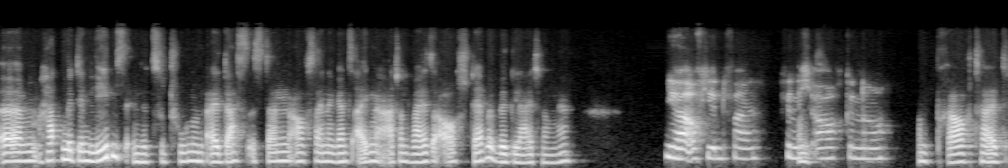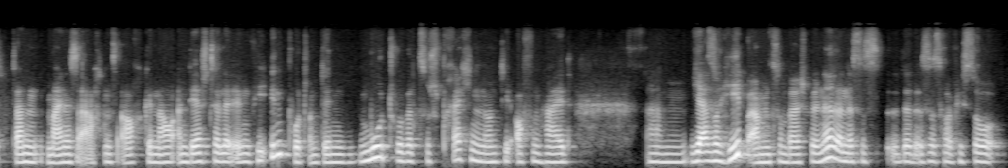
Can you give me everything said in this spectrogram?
ähm, hat mit dem Lebensende zu tun und all das ist dann auf seine ganz eigene Art und Weise auch Sterbebegleitung. Ne? Ja, auf jeden Fall. Finde ich auch, genau. Und braucht halt dann meines Erachtens auch genau an der Stelle irgendwie Input und den Mut, darüber zu sprechen und die Offenheit. Ähm, ja, so Hebammen zum Beispiel, ne? dann, ist es, dann ist es häufig so,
